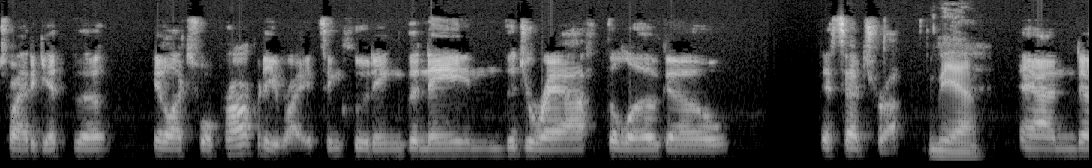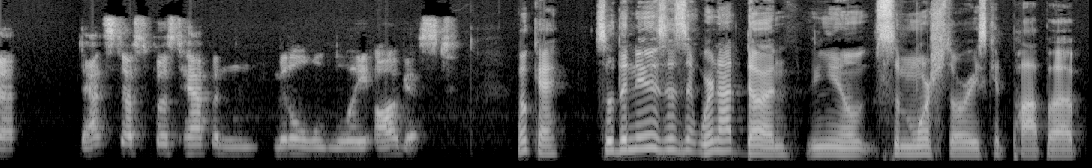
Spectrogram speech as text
try to get the intellectual property rights, including the name, the giraffe, the logo, etc. Yeah. And uh, that stuff's supposed to happen middle to late August. Okay. So the news isn't we're not done. You know, some more stories could pop up.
